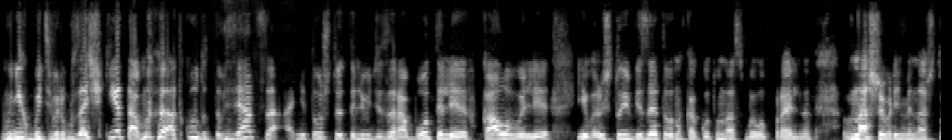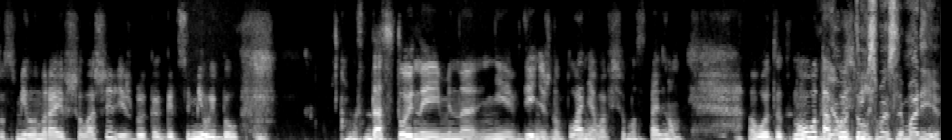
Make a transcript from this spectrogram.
у них быть в рюкзачке там откуда-то взяться, а не то, что это люди заработали, вкалывали, и что и без этого, ну, как вот у нас было правильно в наши времена, что с милым рай в шалаше, лишь бы, как говорится, милый был достойные именно не в денежном плане, а во всем остальном. Вот, ну, вот Я такой в этом смысле, Мария,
